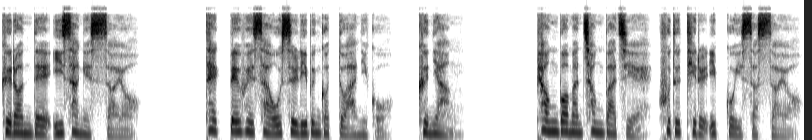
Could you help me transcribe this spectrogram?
그런데 이상했어요. 택배 회사 옷을 입은 것도 아니고 그냥 평범한 청바지에 후드티를 입고 있었어요.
